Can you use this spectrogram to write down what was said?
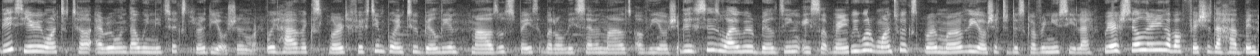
This year we want to tell everyone that we need to explore the ocean more. We have explored 15.2 billion miles of space but only 7 miles of the ocean. This is why we're building a submarine. We would want to explore more of the ocean to discover new sea life. We are still learning about fishes that have been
